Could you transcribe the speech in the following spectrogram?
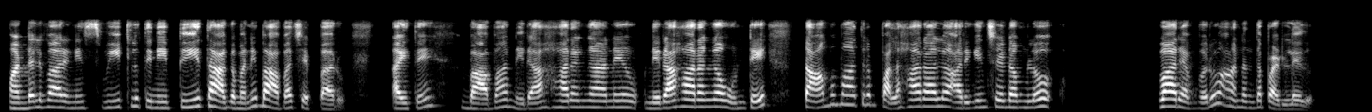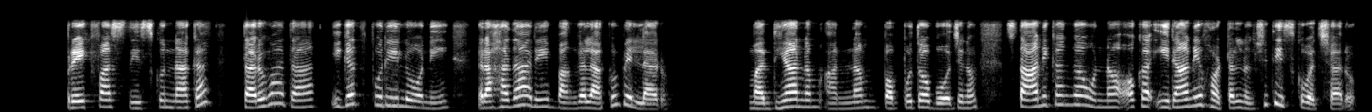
మండలి వారిని స్వీట్లు తిని టీ తాగమని బాబా చెప్పారు. అయితే బాబా నిరాహారంగానే నిరాహారంగా ఉంటే తాము మాత్రం పలహారాలు అరిగించడంలో వారెవ్వరూ ఆనందపడలేదు. బ్రేక్ఫాస్ట్ తీసుకున్నాక తరువాత ఇగత్పురిలోని రహదారి బంగళాకు వెళ్ళారు మధ్యాహ్నం అన్నం పప్పుతో భోజనం స్థానికంగా ఉన్న ఒక ఇరానీ హోటల్ నుంచి తీసుకువచ్చారు.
